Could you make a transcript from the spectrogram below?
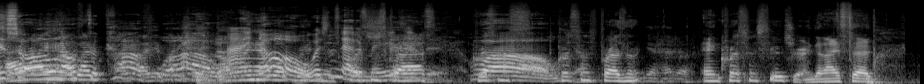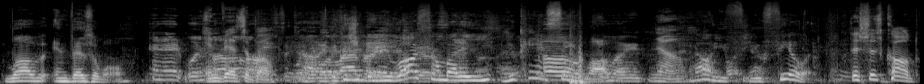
it's All I have off I- the cuff, wow. I have know. written Isn't is that Christmas amazing? past, Christmas, Wow. Christmas present, and Christmas future. And then I said, love invisible. And it was all Invisible. off the cuff. Right? Because you, when you love somebody, you, you can't Oh, see love. boy. No. No, you, you feel it. This is called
